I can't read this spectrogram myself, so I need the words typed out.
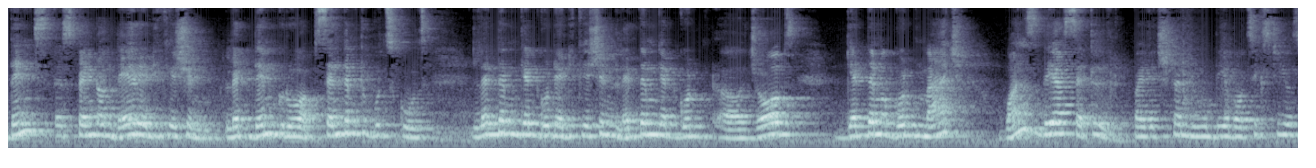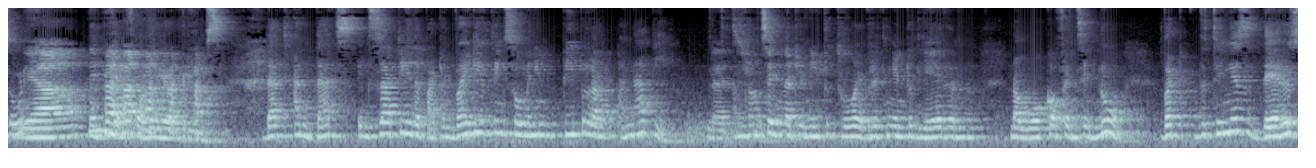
Then s- uh, spend on their education. Let them grow up. Send them to good schools. Let them get good education. Let them get good uh, jobs. Get them a good match. Once they are settled by which time you would be about 60 years old Yeah. then you can follow your dreams. That and that's exactly the pattern. Why do you think so many people are unhappy That's i'm true. not saying that you need to throw everything into the air and now walk off and say no but the thing is there is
